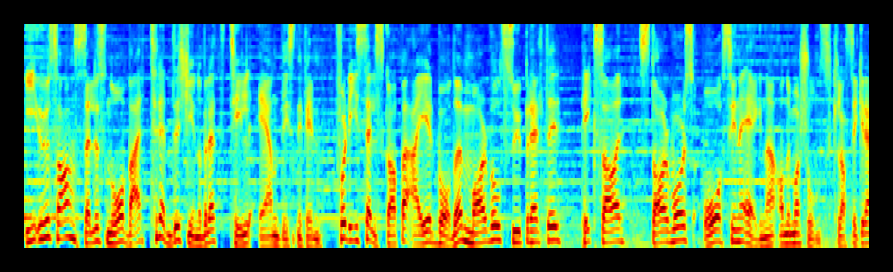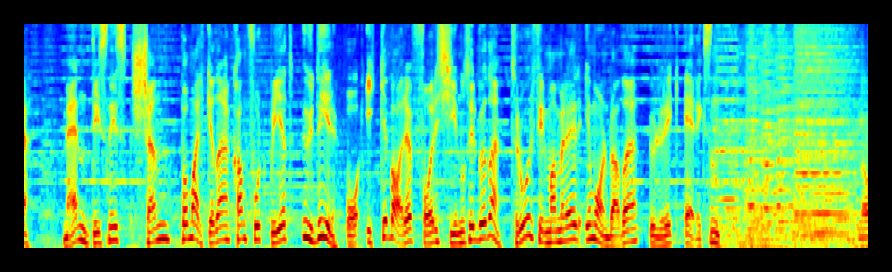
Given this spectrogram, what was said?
I USA selges nå hver tredje kinobillett til en Disney-film. Fordi selskapet eier både Marvels superhelter, Pixar, Star Wars og sine egne animasjonsklassikere. Men Disneys skjønn på markedet kan fort bli et udyr, og ikke bare for kinotilbudet, tror filmanmelder i Morgenbladet Ulrik Eriksen. Nå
